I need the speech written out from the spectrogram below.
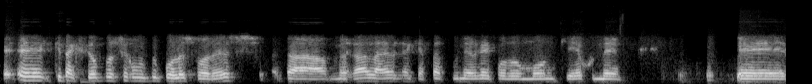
Ε, ε, κοιτάξτε, όπως έχουμε πει πολλές φορές, τα μεγάλα έργα και αυτά που είναι έργα υποδομών και έχουν ε,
